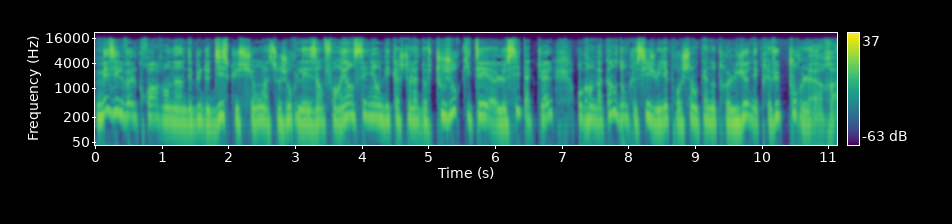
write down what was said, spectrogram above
mais ils veulent croire en un début de discussion. À ce jour, les enfants et enseignants de l'Icastola doivent toujours quitter le site actuel aux grandes vacances, donc le 6 juillet prochain. Aucun autre lieu n'est prévu pour l'heure.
